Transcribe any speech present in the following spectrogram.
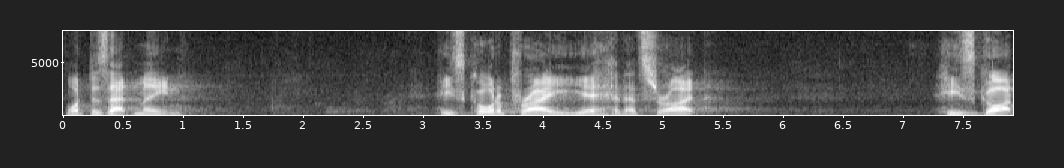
what does that mean? He's caught a prey. Yeah, that's right. He's got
